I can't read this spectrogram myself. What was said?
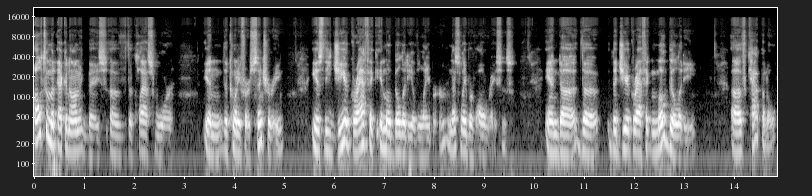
ultimate economic base of the class war in the 21st century is the geographic immobility of labor, and that's labor of all races and uh, the the geographic mobility of capital.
